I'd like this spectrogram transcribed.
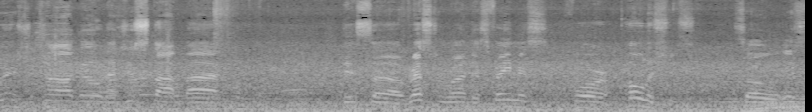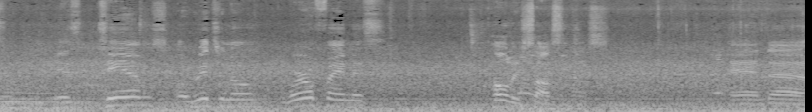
We're in Chicago and I just stopped by this uh, restaurant that's famous for Polishes. So it's, it's Jim's original, world famous Polish sausages. And uh,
